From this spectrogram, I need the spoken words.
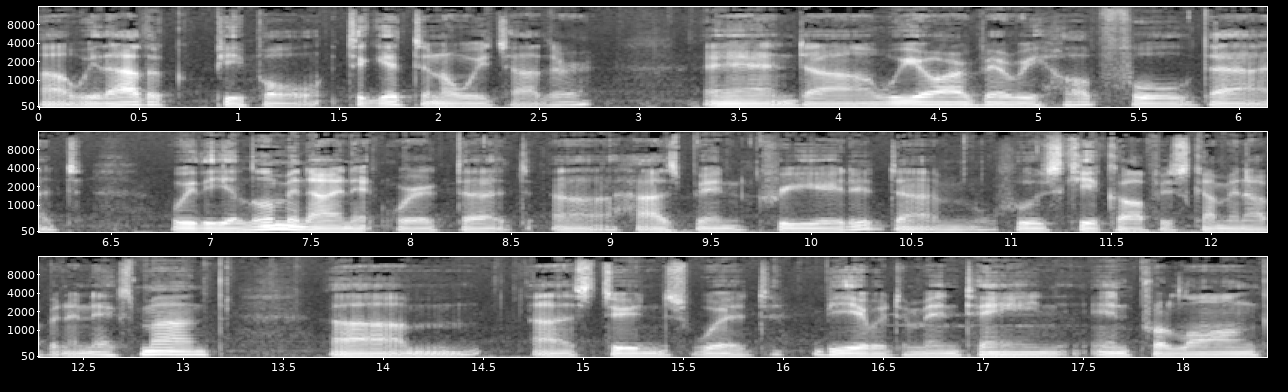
uh, with other people, to get to know each other. And uh, we are very hopeful that with the alumni network that uh, has been created, um, whose kickoff is coming up in the next month, um, uh, students would be able to maintain and prolong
